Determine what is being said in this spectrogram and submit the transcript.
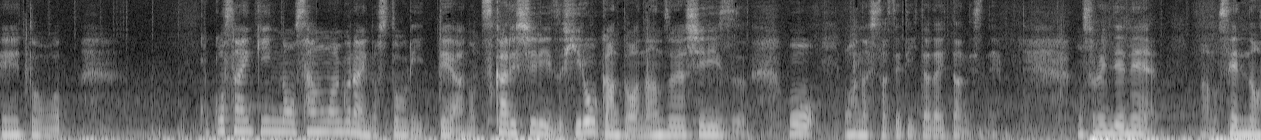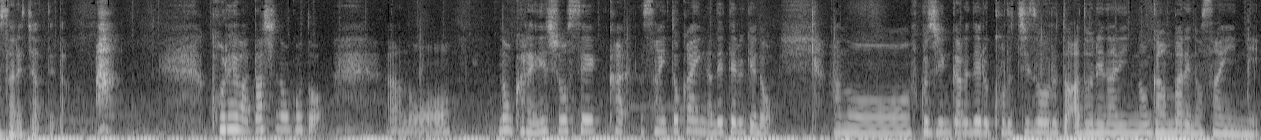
えーとここ最近の3話ぐらいのストーリーってあの疲れシリーズ疲労感とは何ぞやシリーズをお話しさせていただいたんですね。もうそれでねあの洗脳されちゃってた。あこれ私のこと。あの脳から炎症性サイトカインが出てるけどあの副腎から出るコルチゾールとアドレナリンの頑張れのサインに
